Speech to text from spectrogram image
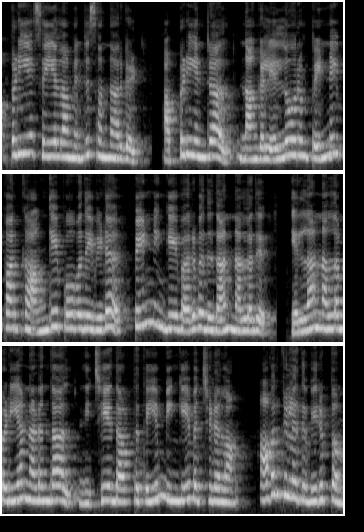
அப்படியே செய்யலாம் என்று சொன்னார்கள். அப்படியென்றால் நாங்கள் எல்லோரும் பெண்ணை பார்க்க அங்கே போவதை விட பெண் இங்கே வருவதுதான் நல்லது. எல்லாம் நல்லபடியா நடந்தால் நிச்சயதார்த்தத்தையும் இங்கே வச்சிடலாம். அவர்களது விருப்பம்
